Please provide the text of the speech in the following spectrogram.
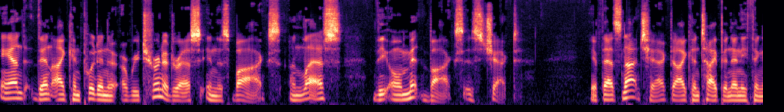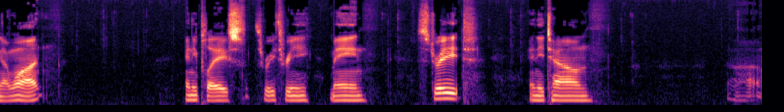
And then I can put in a, a return address in this box unless the omit box is checked. If that's not checked, I can type in anything I want any place, 33 Main Street, any town, uh,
